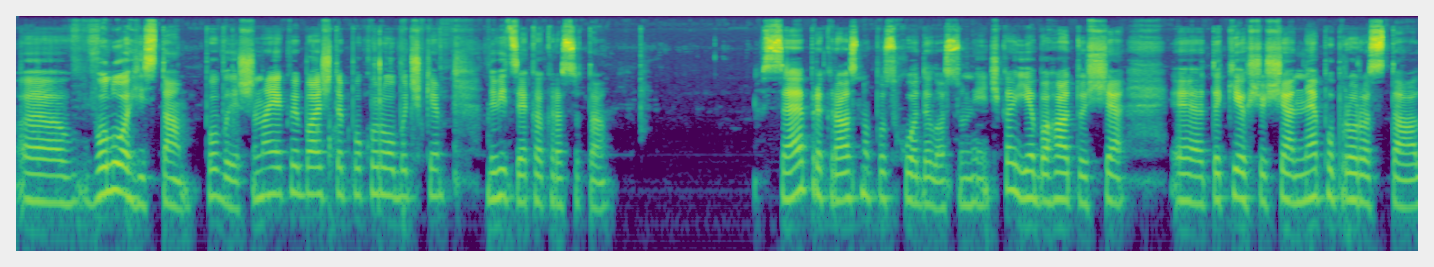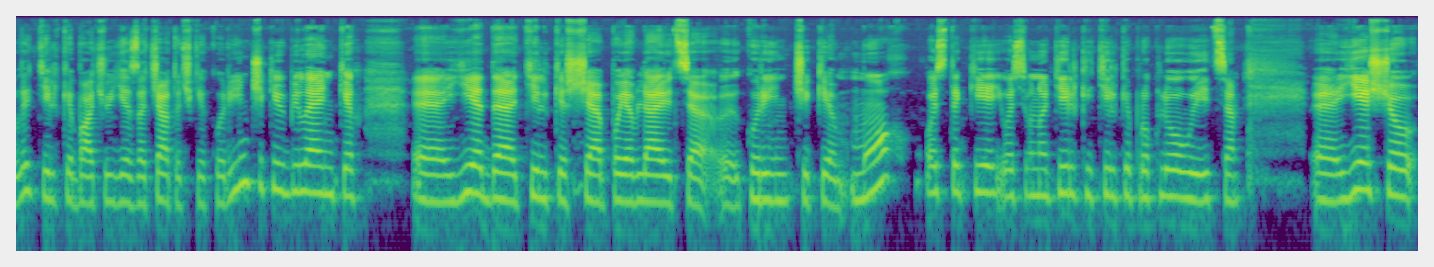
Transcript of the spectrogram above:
Е, вологість там повишена, як ви бачите, по коробочці. Дивіться, яка красота. Все прекрасно посходила суничка. Є багато ще е, таких, що ще не попроростали, тільки бачу, є зачаточки корінчиків біленьких, е, є де тільки ще появляються е, корінчики мох, ось такий, ось воно тільки-тільки прокльовується. Е, є, що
